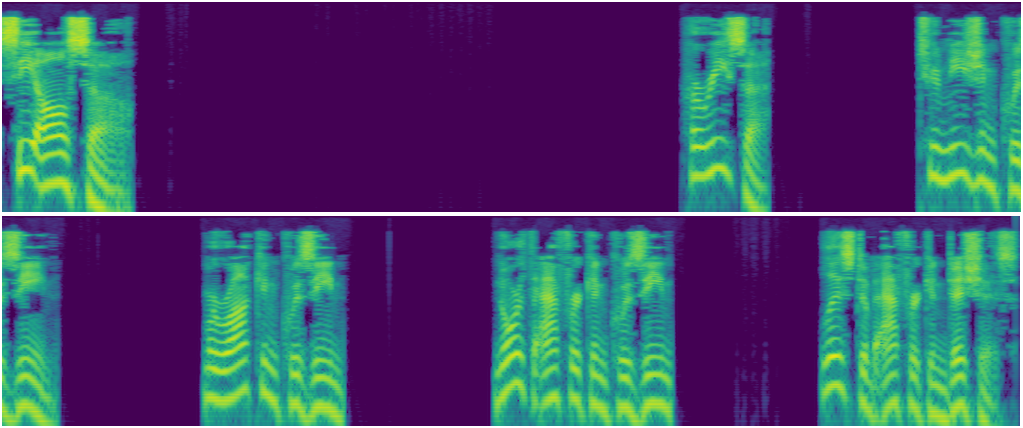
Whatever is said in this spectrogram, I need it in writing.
See also Harissa Tunisian cuisine Moroccan cuisine North African cuisine List of African dishes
